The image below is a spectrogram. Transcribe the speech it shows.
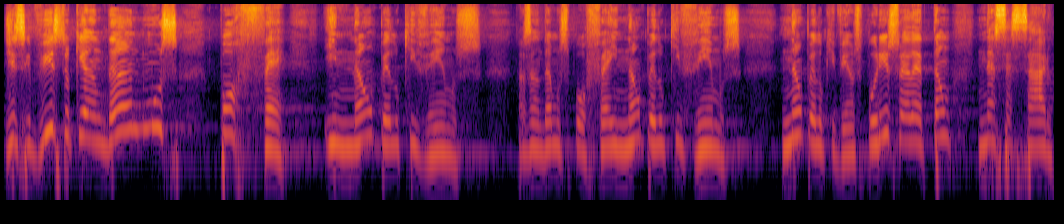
diz: "Visto que andamos por fé, e não pelo que vemos. Nós andamos por fé e não pelo que vemos. Não pelo que vemos. Por isso ela é tão necessário,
